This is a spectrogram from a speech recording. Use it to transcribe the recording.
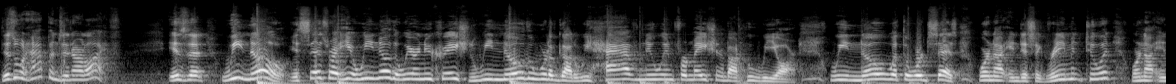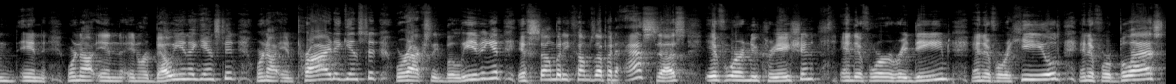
this is what happens in our life is that we know, it says right here, we know that we are a new creation. We know the Word of God. We have new information about who we are. We know what the Word says. We're not in disagreement to it. We're not in, in we're not in, in rebellion against it. We're not in pride against it. We're actually believing it. If somebody comes up and asks us if we're a new creation and if we're redeemed and if we're healed and if we're blessed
